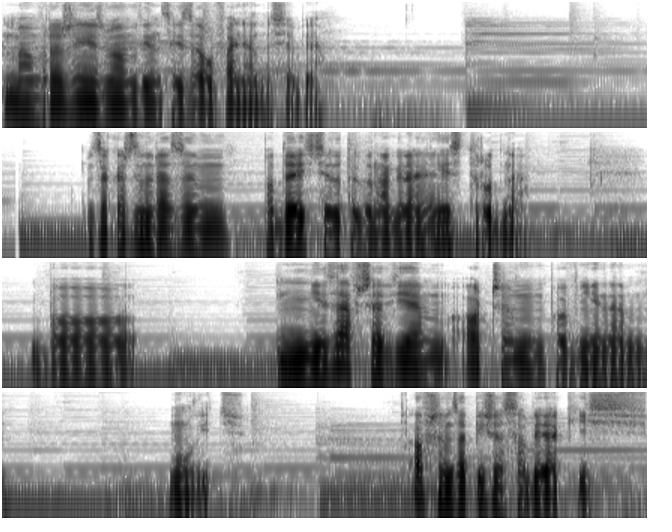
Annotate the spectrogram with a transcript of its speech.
mam wrażenie, że mam więcej zaufania do siebie. Za każdym razem podejście do tego nagrania jest trudne, bo nie zawsze wiem, o czym powinienem mówić. Owszem, zapiszę sobie jakiś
